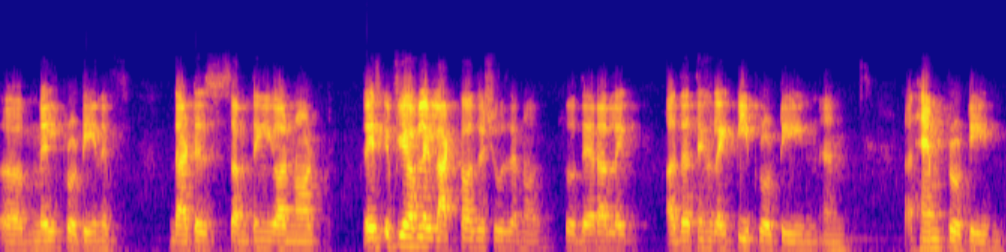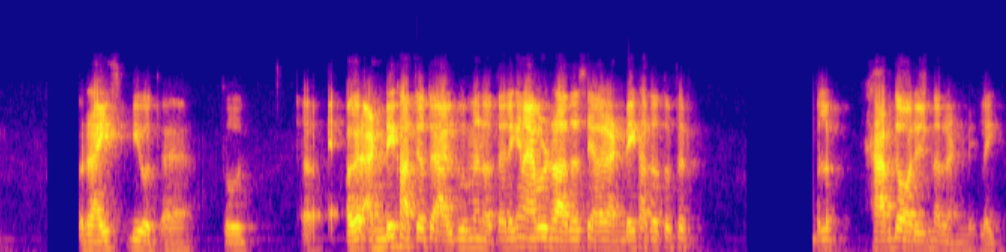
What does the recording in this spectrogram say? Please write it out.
uh, milk protein if that is something you are not. If, if you have like lactose issues and all, so there are like other things like pea protein and uh, hemp protein. Rice भी होता है तो uh, अगर अंडे खाते हो तो एल्बुमिन होता है लेकिन आई वुड रादर से अगर अंडे खाते हो तो फिर मतलब हैव द ओरिजिनल अंडे लाइक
